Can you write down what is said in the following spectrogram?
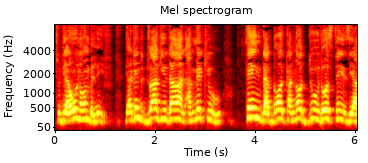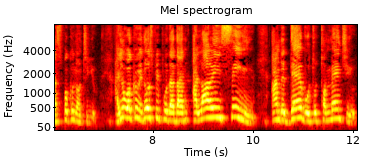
to their own unbelief? They are going to drag you down and make you think that God cannot do those things He has spoken unto you. Are you working with those people that are allowing sin and the devil to torment you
